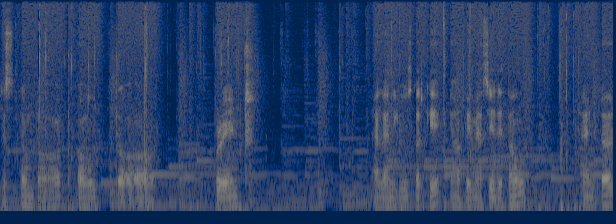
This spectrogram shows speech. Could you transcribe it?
system dot out dot print L N use करके यहाँ पे मैसेज देता हूँ। एंटर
